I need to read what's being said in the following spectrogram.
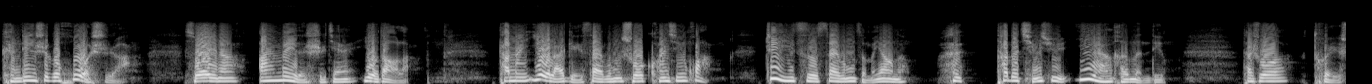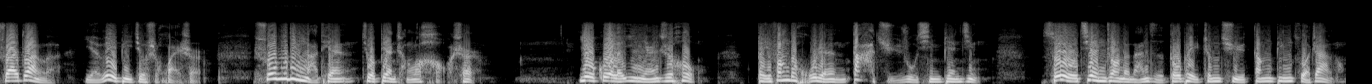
肯定是个祸事啊！所以呢，安慰的时间又到了，他们又来给塞翁说宽心话。这一次，塞翁怎么样呢？哼，他的情绪依然很稳定。他说：“腿摔断了也未必就是坏事儿，说不定哪天就变成了好事。”又过了一年之后，北方的胡人大举入侵边境。所有健壮的男子都被征去当兵作战了。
